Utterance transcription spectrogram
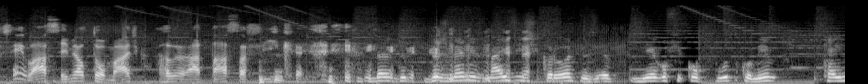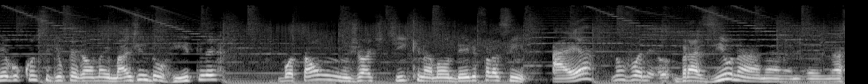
sei lá, semi-automático, a taça fica. do, do, dos memes mais escrotos, o nego ficou puto comigo, que aí o nego conseguiu pegar uma imagem do Hitler, botar um joystick na mão dele e falar assim: ah, é? Não vou. Brasil na, na, na,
